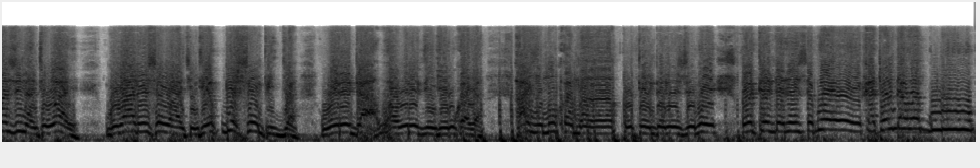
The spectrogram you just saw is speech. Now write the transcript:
amazina nti wayi gwe balese waki nti yakubye sempijja wereda waweredinga erukaya ayi mukama otenderezebwe otenderezebwe katonda waggulu.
